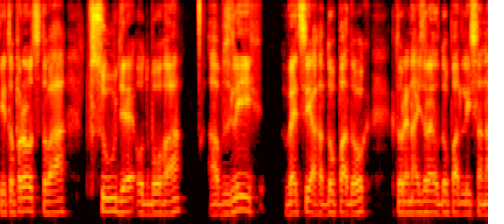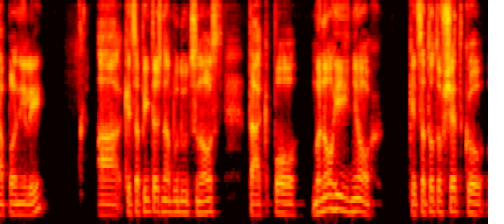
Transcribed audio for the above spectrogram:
Tieto proroctvá v súde od Boha a v zlých veciach a dopadoch, ktoré na Izrael dopadli, sa naplnili. A keď sa pýtaš na budúcnosť, tak po mnohých dňoch, keď sa toto všetko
